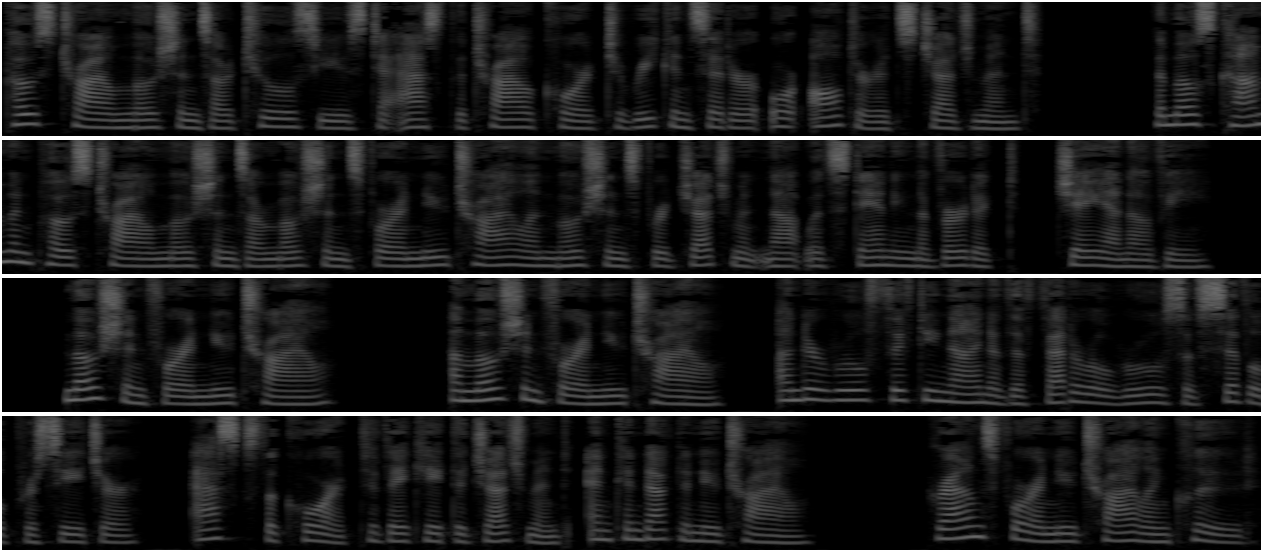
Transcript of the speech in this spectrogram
Post trial motions are tools used to ask the trial court to reconsider or alter its judgment. The most common post trial motions are motions for a new trial and motions for judgment notwithstanding the verdict, JNOV. Motion for a new trial. A motion for a new trial, under Rule 59 of the Federal Rules of Civil Procedure, asks the court to vacate the judgment and conduct a new trial. Grounds for a new trial include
